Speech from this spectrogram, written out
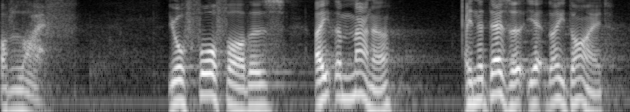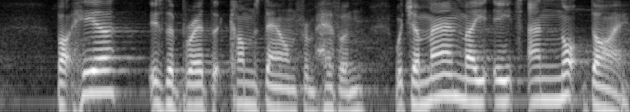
of life. Your forefathers ate the manna in the desert, yet they died. But here is the bread that comes down from heaven, which a man may eat and not die.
